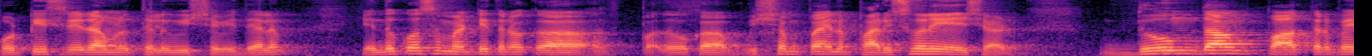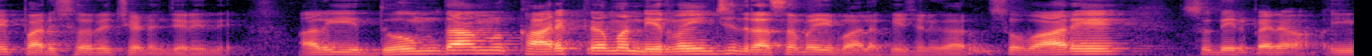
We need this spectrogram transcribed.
పొట్టి శ్రీరాములు తెలుగు విశ్వవిద్యాలయం. ఎందుకోసం అంటే ఇతను ఒక ఒక విషయం పైన పరిశోధన చేశాడు. ధూమ్ధామ్ పాత్రపై పరిశోధన చేయడం జరిగింది. అలాగే ఈ ధూమ్ధామ్ కార్యక్రమం నిర్వహించింది రసమై బాలకిషన్ గారు. సో వారే సో దీనిపైన ఈ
